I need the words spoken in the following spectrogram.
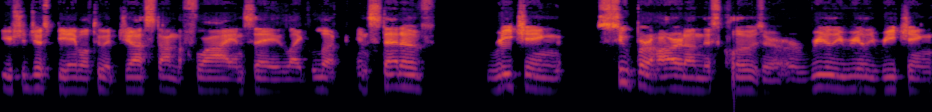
You should just be able to adjust on the fly and say like, look, instead of reaching super hard on this closer or really really reaching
